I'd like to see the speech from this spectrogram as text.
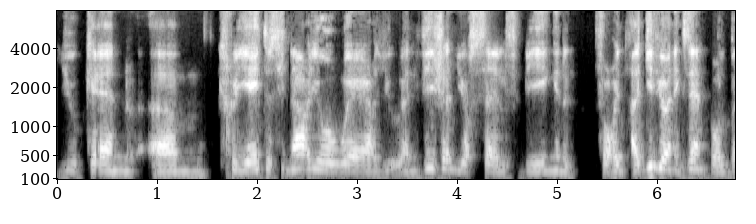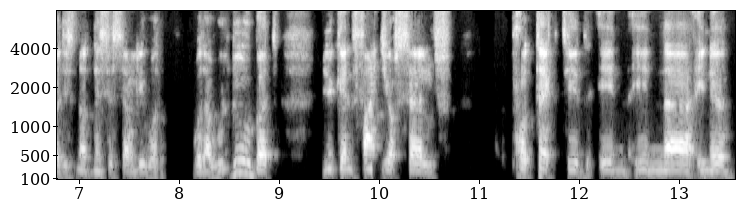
you can um, create a scenario where you envision yourself being in a. For I'll give you an example, but it's not necessarily what what I will do. But you can find yourself protected in in uh, in a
